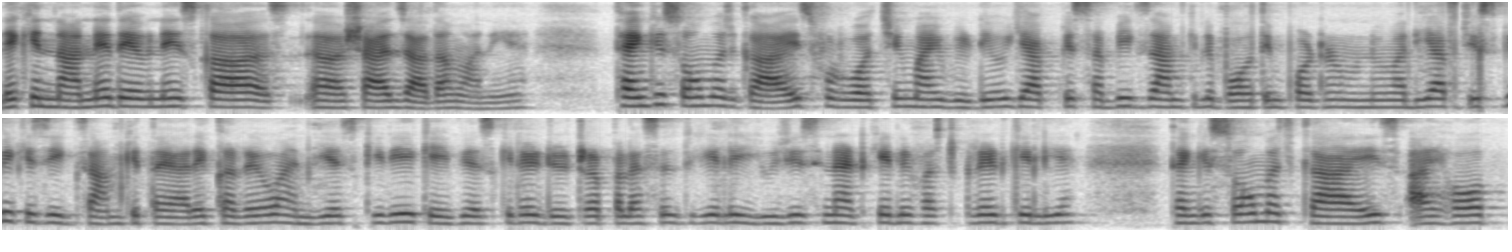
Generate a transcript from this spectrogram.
लेकिन नान्य देव ने इसका शायद ज़्यादा मानी है। Thank you so much guys for watching my video ये आपके सभी एग्ज़ाम के लिए बहुत इंपॉर्टेंट होने वाली है। आप जिस भी किसी एग्ज़ाम की तैयारी कर रहे हो एन के लिए के के लिए डी ट्रिपल एस के लिए यूजीसी नेट के लिए फ़र्स्ट ग्रेड के लिए thank you so much guys I hope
